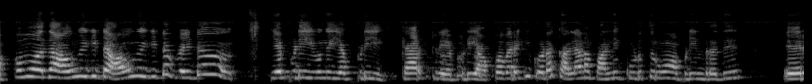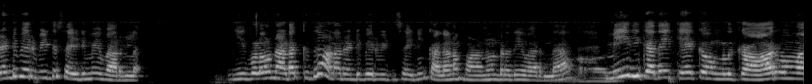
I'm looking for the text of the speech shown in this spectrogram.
அப்பவும் வந்து அவங்க கிட்ட அவங்க கிட்ட போயிட்டு எப்படி இவங்க எப்படி கேரக்டர் எப்படி அப்ப வரைக்கும் கூட கல்யாணம் பண்ணி கொடுத்துருவோம் அப்படின்றது ரெண்டு பேர் வீட்டு சைடுமே வரல. இவ்வளவு நடக்குது. ஆனா ரெண்டு பேர் வீட்டு சைடையும் கல்யாணம் பண்ணணும்ன்றதே வரல. மீதி கதை கேட்க உங்களுக்கு ஆர்வமா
